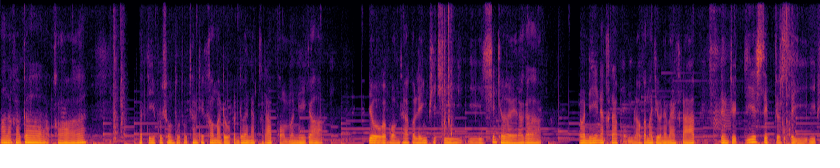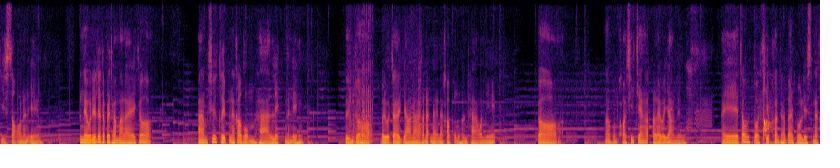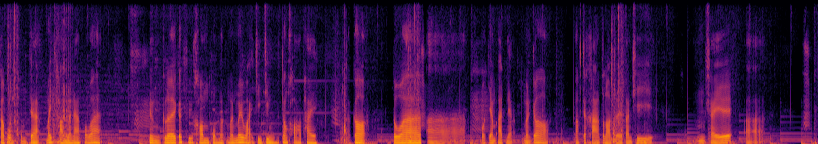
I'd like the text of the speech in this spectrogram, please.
เอาละครับก็ขอสวัสดีผู้ชมทุกๆท่านที่เข้ามาดูกันด้วยนะครับ ผมวันนี้ก็อยู่กับผมทาโกลิงพีทีอีเช่นเคยแล้วก็วันนี้นะครับผมเราก็มาอยู่ใน Minecraft 1.20.4 EP 2 นั่นเองซึ่งในวันนี้เราจะไปทำอะไรก็ตามชื่อคลิปนะครับผมหาเหล็กนั่นเอง ซึ่งก็ไม่รู้จะยาวนานขนาดไหนนะครับผมหนทางวันนี้ ก็ อ่าผมขอชี้แจงอะไรไว้อย่างหนึ่งไอ้เจ้าตัวคลิป Contraband Police นะครับผมผมจะไม่ทำแล้วนะ เพราะว่าหนึ่งเลยก็คือคอมผมมันไม่ไหวจริง ๆ ต้องขออภัย แล้วก็ตัวโปรแกรมอัดเนี่ยมันก็มักจะค้างตลอดเลยตอนที่ผมใช้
